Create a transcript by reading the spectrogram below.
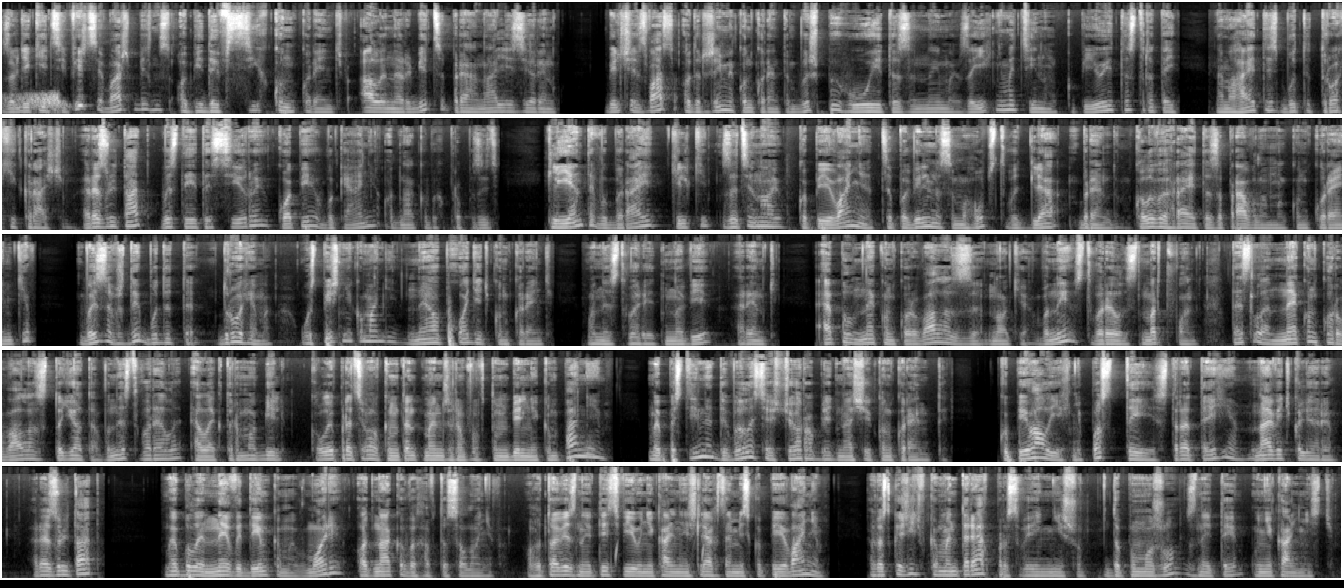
Завдяки цій фішці ваш бізнес обійде всіх конкурентів, але не робіть це при аналізі ринку. Більшість з вас одержимі конкурентам. Ви шпигуєте за ними, за їхніми цінами, копіюєте стратегії, намагаєтесь бути трохи кращим. Результат ви стаєте сірою копією в океані однакових пропозицій. Клієнти вибирають тільки за ціною. Копіювання це повільне самогубство для бренду. Коли ви граєте за правилами конкурентів, ви завжди будете другими. Успішні команді не обходять конкурентів. Вони створюють нові ринки. Apple не конкурувала з Nokia. Вони створили смартфон. Tesla не конкурувала з Toyota. Вони створили електромобіль. Коли працював контент-менеджером в автомобільній компанії, ми постійно дивилися, що роблять наші конкуренти. Копіювали їхні пости, стратегії, навіть кольори. Результат ми були невидимками в морі однакових автосалонів. Готові знайти свій унікальний шлях замість копіювання? Розкажіть в коментарях про свою нішу. Допоможу знайти унікальність.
